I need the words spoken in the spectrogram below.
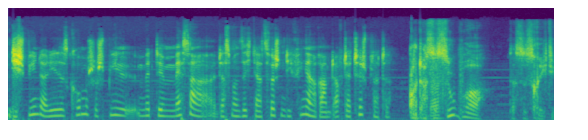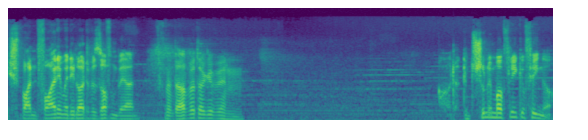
Die spielen da dieses komische Spiel mit dem Messer, dass man sich da zwischen die Finger rammt auf der Tischplatte. Oh, das Was? ist super. Das ist richtig spannend, vor allem, wenn die Leute besoffen werden. Na, da wird er gewinnen. Oh, da gibt's schon immer flinke Finger.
